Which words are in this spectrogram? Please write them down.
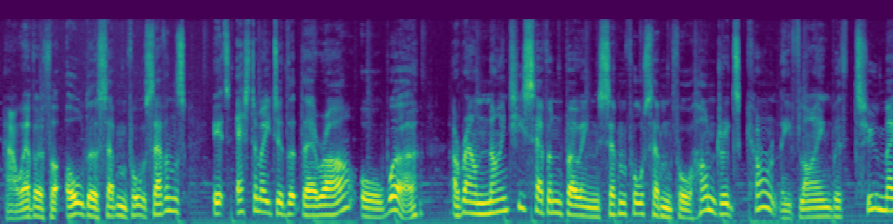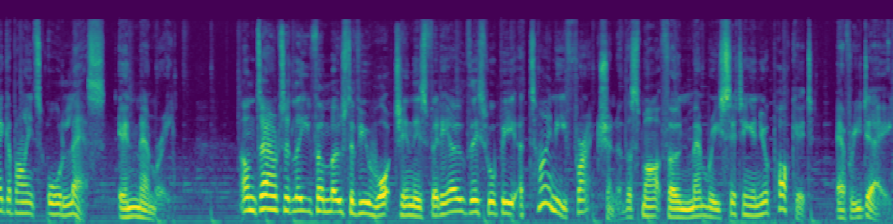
However, for older 747s, it's estimated that there are, or were, around 97 Boeing 747-400s currently flying with 2 megabytes or less in memory. Undoubtedly, for most of you watching this video, this will be a tiny fraction of the smartphone memory sitting in your pocket every day.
